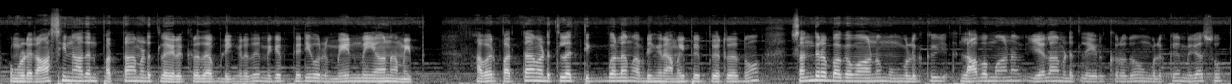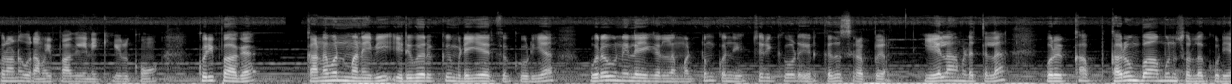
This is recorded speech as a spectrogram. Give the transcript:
உங்களுடைய ராசிநாதன் பத்தாம் இடத்துல இருக்கிறது அப்படிங்கிறது மிகப்பெரிய ஒரு மேன்மையான அமைப்பு. அவர் பத்தாம் இடத்துல திக்பலம் அப்படிங்கிற அமைப்பை பெறுறதும் சந்திர பகவானும் உங்களுக்கு லாபமான ஏழாம் இடத்துல இருக்கிறதும் உங்களுக்கு மிக சூப்பரான ஒரு அமைப்பாக இன்னைக்கு இருக்கும். குறிப்பாக கணவன் மனைவி இருவருக்கும் இடையே இருக்கக்கூடிய உறவு நிலைகளில் மட்டும் கொஞ்சம் எச்சரிக்கையோடு இருக்கிறது சிறப்பு. ஏழாம் இடத்துல ஒரு க கரும்பாம்புன்னு சொல்லக்கூடிய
